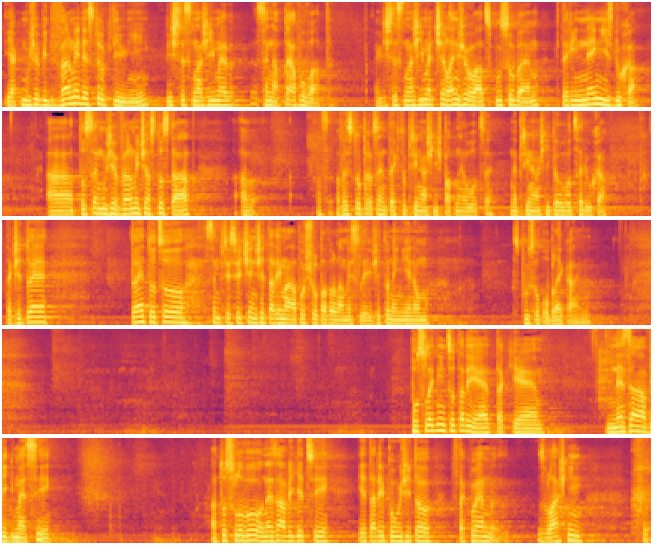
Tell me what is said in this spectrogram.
jak může být velmi destruktivní, když se snažíme se napravovat. A když se snažíme challengeovat způsobem, který není z ducha. A to se může velmi často stát a, a ve 100% to přináší špatné ovoce. Nepřináší to ovoce ducha. Takže to je, to je to, co jsem přesvědčen, že tady má pošlo Pavel na mysli, že to není jenom způsob oblékání. Poslední, co tady je, tak je nezávidíme si. A to slovo nezávidět si je tady použito v takovém zvláštním eh,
